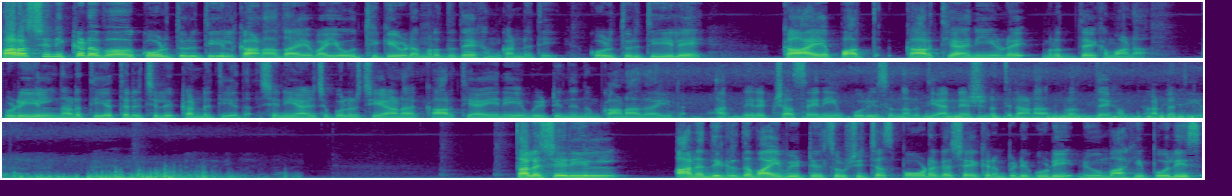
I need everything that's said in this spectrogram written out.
പറശ്ശിനിക്കടവ് കോൾത്തുരുത്തിയിൽ കാണാതായ വയോധികയുടെ മൃതദേഹം കണ്ടെത്തി. കോൾത്തുരുത്തിയിലെ കായപ്പാത്ത് കാർത്യാനിയുടെ മൃതദേഹമാണ് പുഴയിൽ നടത്തിയ തെരച്ചിൽ കണ്ടെത്തിയത്. ശനിയാഴ്ച പുലർച്ചെയാണ് കാർത്യായനിയെ വീട്ടിൽ നിന്നും കാണാതായത്. അഗ്നിരക്ഷാസേനയും പോലീസും നടത്തിയ അന്വേഷണത്തിലാണ് മൃതദേഹം കണ്ടെത്തിയത്. തലശ്ശേരിയിൽ അനധികൃതമായി വീട്ടിൽ സൂക്ഷിച്ച സ്ഫോടക ശേഖരം പിടികൂടി ന്യൂമാഹി പോലീസ്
